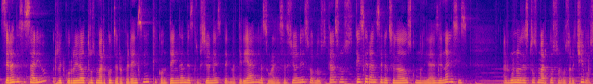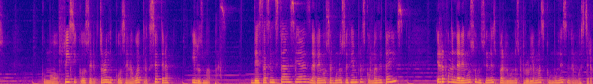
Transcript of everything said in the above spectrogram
será necesario recurrir a otros marcos de referencia que contengan descripciones del material, las organizaciones o los casos que serán seleccionados como unidades de análisis. Algunos de estos marcos son los archivos, como físicos, electrónicos, en la web, etc., y los mapas. De estas instancias daremos algunos ejemplos con más detalles y recomendaremos soluciones para algunos problemas comunes en el muestreo.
